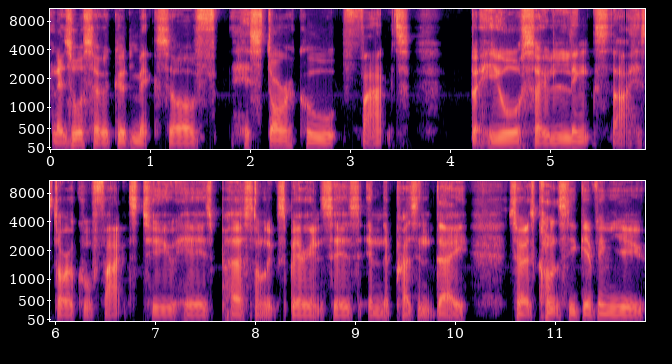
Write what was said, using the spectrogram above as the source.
And it's also a good mix of historical fact but he also links that historical fact to his personal experiences in the present day. So it's constantly giving you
